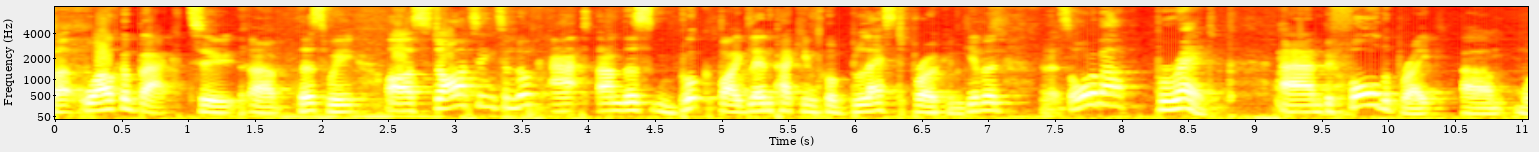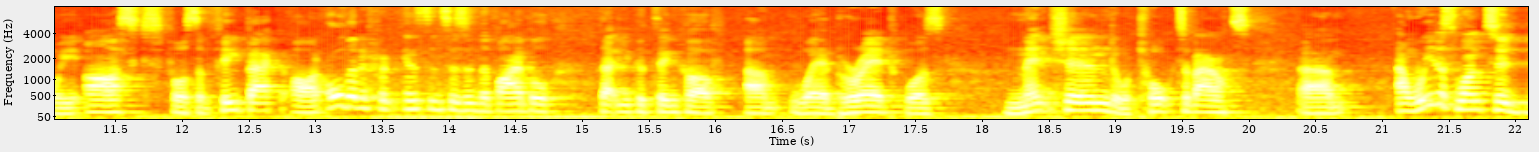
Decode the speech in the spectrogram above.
But welcome back to uh, this. We are starting to look at um, this book by Glenn Packiam called Blessed, Broken, Given, and it's all about bread. And before the break, um, we asked for some feedback on all the different instances in the Bible that you could think of um, where bread was mentioned or talked about. Um, and we just want to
